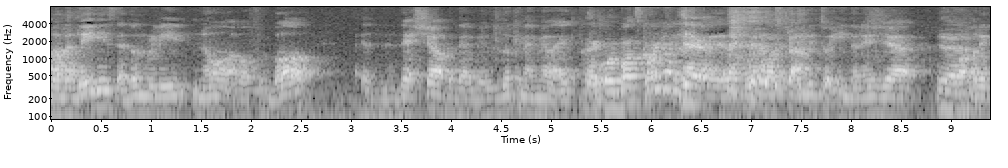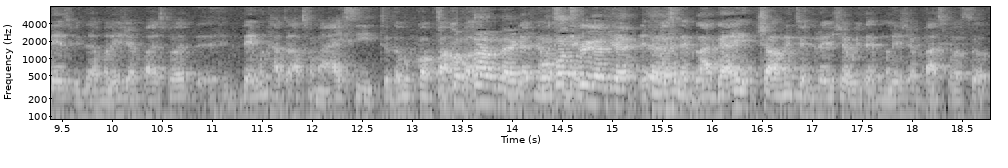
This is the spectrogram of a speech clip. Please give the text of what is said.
but the ladies that don't really know about football, uh, they're shocked. They'll be looking at me like, what's going on like, like when I was traveling to Indonesia Yeah. for holidays with a Malaysian passport, they wouldn't have to ask for my IC to double confirm. confirm, like, They've never what's seen a- going on here? They've never Yeah. seen a black guy traveling to Indonesia with a Malaysian passport. So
